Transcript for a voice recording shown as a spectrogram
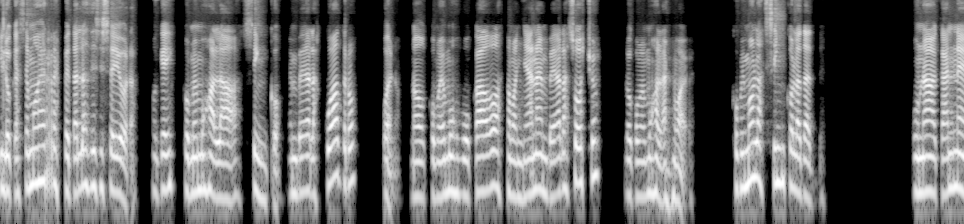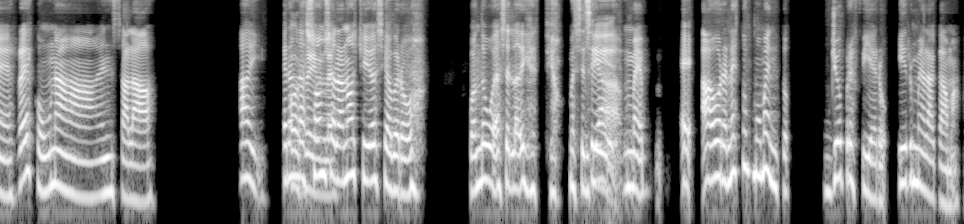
y lo que hacemos es respetar las 16 horas, ¿ok? Comemos a las 5 en vez de a las 4, bueno, no comemos bocado hasta mañana en vez de a las 8, lo comemos a las 9. Comimos a las 5 de la tarde. Una carne de res con una ensalada. Ay, eran las Horrible. 11 de la noche y yo decía, pero ¿cuándo voy a hacer la digestión? Me sentía, Sí. me, eh, ahora en estos momentos, yo prefiero irme a la cama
